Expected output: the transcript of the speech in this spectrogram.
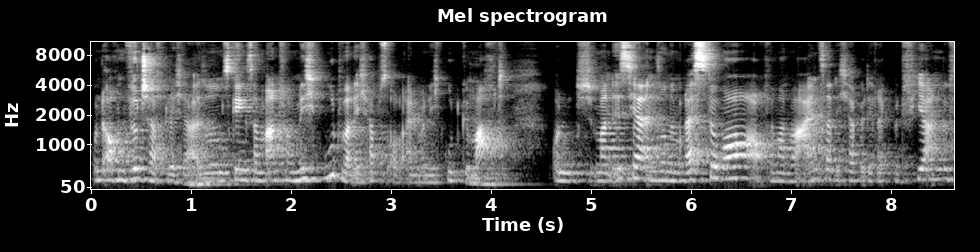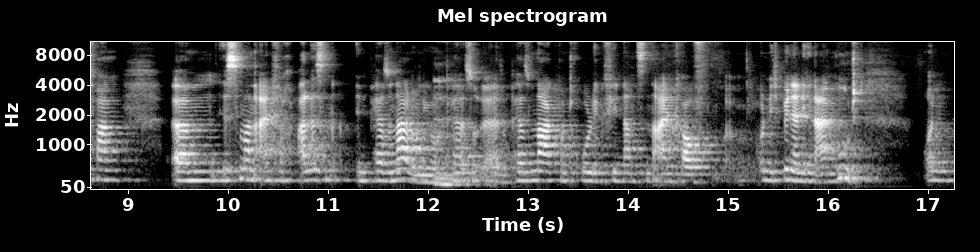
und auch ein wirtschaftlicher. Also uns ging es am Anfang nicht gut, weil ich habe es auch einfach nicht gut gemacht. Mhm. Und man ist ja in so einem Restaurant, auch wenn man nur eins hat, ich habe ja direkt mit vier angefangen, ähm, ist man einfach alles in Personalunion, mhm. Perso also Personalcontrolling, Finanzen, Einkauf. Und ich bin ja nicht in allem gut. Und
